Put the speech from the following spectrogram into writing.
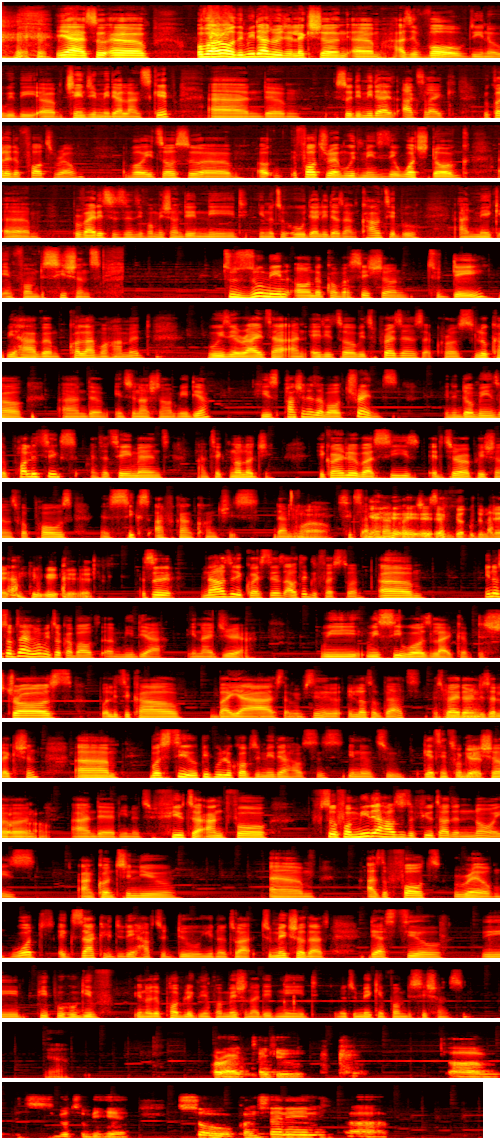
yeah. So um, overall, the media in election um, has evolved. You know, with the um, changing media landscape, and um, so the media is- acts like we call it the fourth realm, but it's also um, uh, fourth realm, which means the watchdog, um, providing citizens information they need, you know, to hold their leaders accountable and make informed decisions. To zoom in on the conversation today, we have um, Kola Muhammed, who is a writer and editor with presence across local and um, international media. He's passionate about trends in the domains of politics, entertainment, and technology. He currently oversees editorial operations for Pulse in six African countries. That means Wow. six African countries. So now to the questions. I'll take the first one. Um, you know, sometimes when we talk about uh, media in Nigeria, we we see words like uh, distrust, political bias, and we've seen a, lot of that, especially during Mhm. this election. Um, but still, people look up to media houses, you know, to get To get- information wow. and uh, you know to filter and for so for media houses to filter the noise and continue um as the fourth realm what exactly do they have to do you know to uh, to make sure that they are still the people who give you know the public the information that they need you know to make informed decisions Yeah. All right, thank you. Um, it's good to be here. So, concerning uh,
